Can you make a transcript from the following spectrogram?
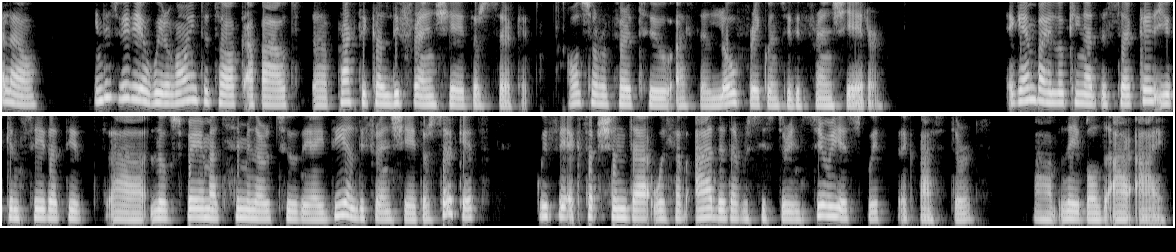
Hello. In this video we are going to talk about a practical differentiator circuit, also referred to as the low frequency differentiator. Again, by looking at the circuit, you can see that it uh, looks very much similar to the ideal differentiator circuit, with the exception that we have added a resistor in series with a capacitor uh, labeled Ri.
